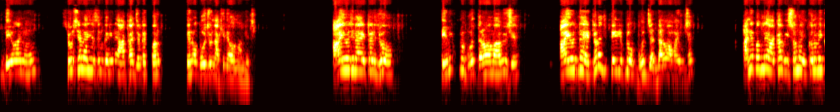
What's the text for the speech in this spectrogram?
દેવાનું સોશિયલાઇઝેશન કરીને આખા જગત પર તેનો બોજો નાખી દેવા માંગે છે. આ યોજના હેઠળ જો ટેરિફનું ભૂત ધરવામાં આવ્યું છે, આ યોજના હેઠળ જ ટેરિફનું ભૂત ધરવામાં આવ્યું છે. આને પગલે આખા વિશ્વનો ઇકોનોમિક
